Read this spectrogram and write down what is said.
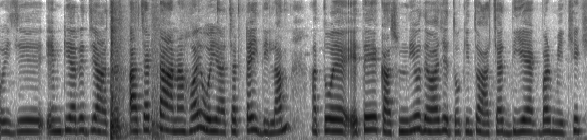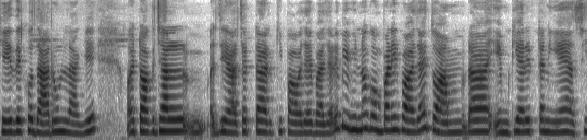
ওই যে এমটিআরের যে আচার, আচারটা আনা হয় ওই আচারটাই দিলাম। আর তো এতে কাসুন্দিও দেওয়া যেত, কিন্তু আচার দিয়ে একবার মেখে খেয়ে দেখো দারুণ লাগে। ওই টক ঝাল যে আচারটা আর কি পাওয়া যায় বাজারে, বিভিন্ন কোম্পানির পাওয়া যায়। তো আমরা এমটিআরেরটা নিয়ে আসি।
